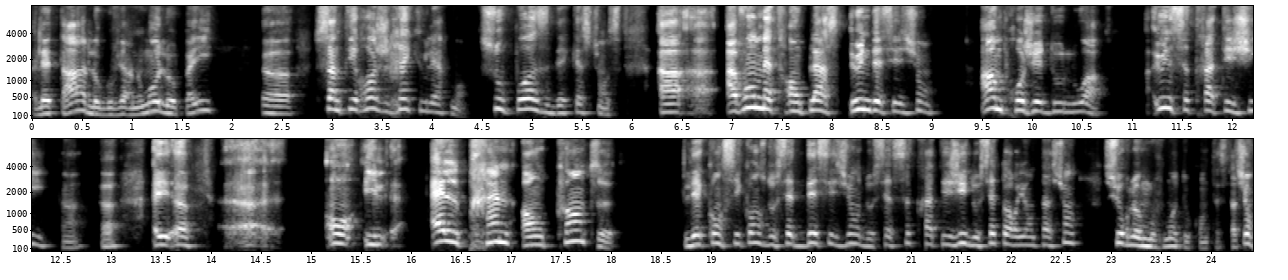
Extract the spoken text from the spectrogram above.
l'État, le gouvernement, le pays, euh, s'interrogent régulièrement, se posent des questions. avant de mettre en place une décision, un projet de loi, une stratégie, hein, euh, et, on, elles prennent en compte les conséquences de cette décision, de cette stratégie, de cette orientation sur le mouvement de contestation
